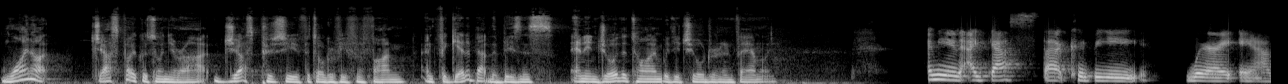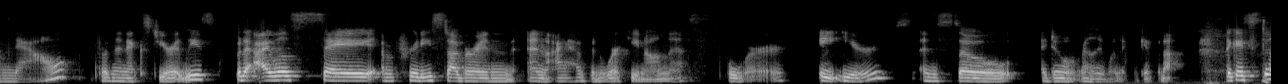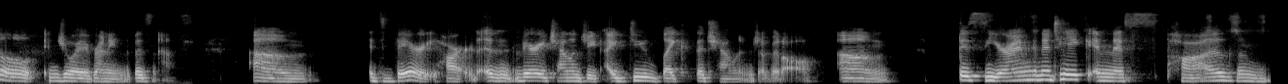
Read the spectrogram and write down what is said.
Why not just focus on your art, just pursue photography for fun and forget about the business and enjoy the time with your children and family? I mean, I guess that could be where I am now for the next year at least. But I will say I'm pretty stubborn and I have been working on this for eight years. And so I don't really want to give it up. Like, I still enjoy running the business. Um, it's very hard and very challenging. I do like the challenge of it all. Um, this year I'm going to take in this pause and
